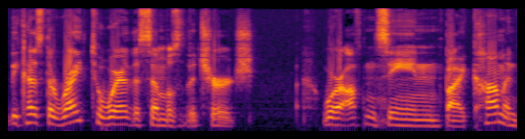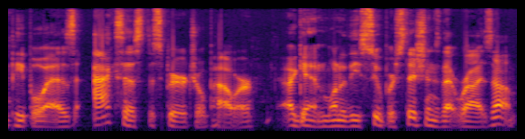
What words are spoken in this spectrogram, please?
because the right to wear the symbols of the church were often seen by common people as access to spiritual power, again, one of these superstitions that rise up,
